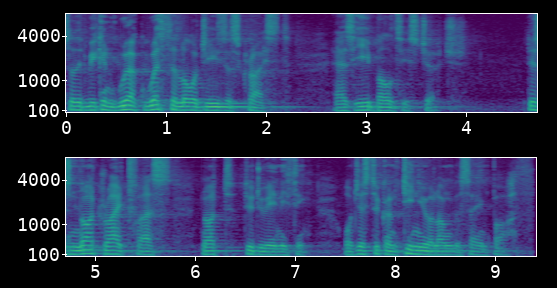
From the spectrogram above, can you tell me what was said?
so that we can work with the Lord Jesus Christ as He builds His church. It is not right for us not to do anything or just to continue along the same path.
